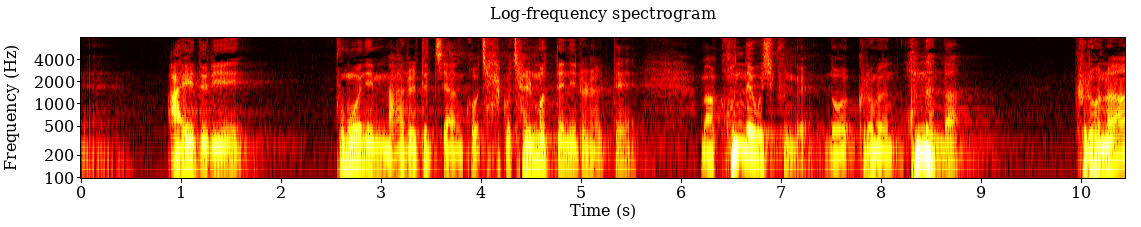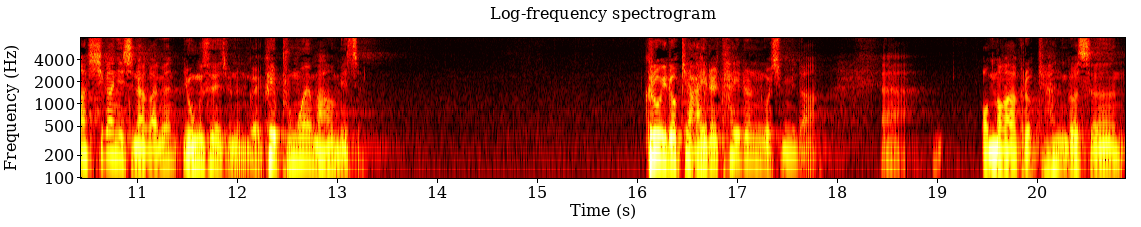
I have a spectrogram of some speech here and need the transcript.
예, 아이들이 부모님 말을 듣지 않고 자꾸 잘못된 일을 할 때 막 혼내고 싶은 거예요. 너 그러면 혼난다? 그러나 시간이 지나가면 용서해 주는 거예요. 그게 부모의 마음이죠. 그리고 이렇게 아이를 타이르는 것입니다. 야, 엄마가 그렇게 한 것은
